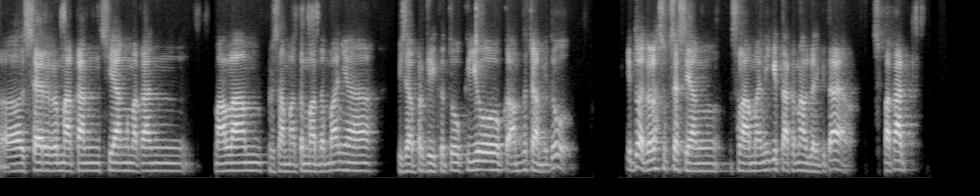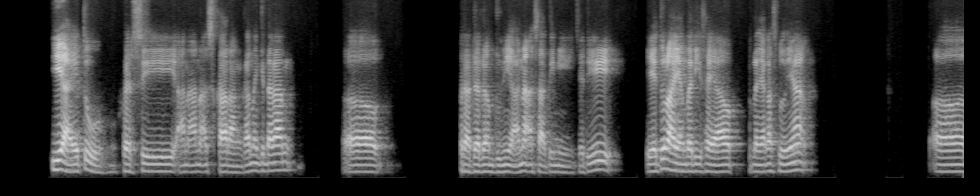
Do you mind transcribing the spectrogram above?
uh, share makan siang, makan malam bersama teman-temannya, bisa pergi ke Tokyo, ke Amsterdam. Itu itu adalah sukses yang selama ini kita kenal dan kita sepakat. Iya itu versi anak-anak sekarang. Karena kita kan eh, berada dalam dunia anak saat ini. Jadi ya itulah yang tadi saya pertanyakan sebelumnya eh,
